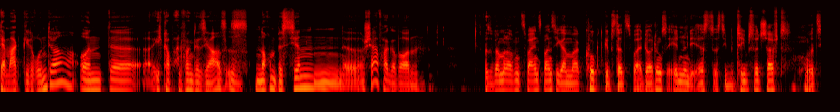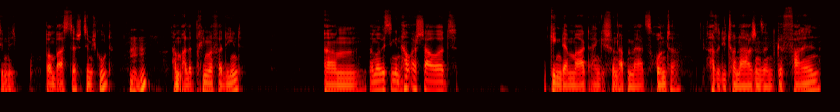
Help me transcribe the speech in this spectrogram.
der Markt geht runter und äh, ich glaube, Anfang des Jahres ist es noch ein bisschen äh, schärfer geworden. Also wenn man auf den 22er Markt guckt, gibt es da zwei Deutungsebenen. Die erste ist die Betriebswirtschaft, war ziemlich bombastisch, ziemlich gut. Mhm. Haben alle prima verdient. Ähm, wenn man ein bisschen genauer schaut, ging der Markt eigentlich schon ab März runter. Also die Tonnagen sind gefallen.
